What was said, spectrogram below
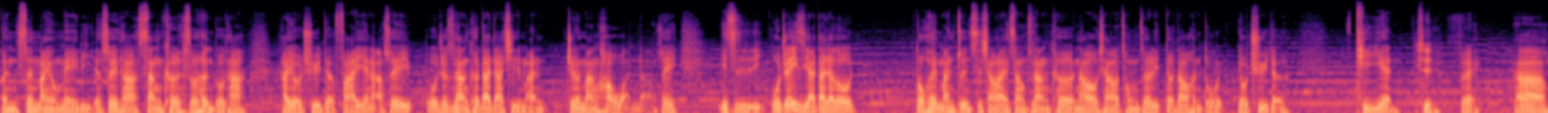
本身蛮有魅力的，所以他上课的时候 很多他他有趣的发言啊，所以我觉得这堂课大家其实蛮觉得蛮好玩的，所以一直我觉得一直以来大家都。都会蛮准时，想要来上这堂课，然后想要从这里得到很多有趣的体验。是对。那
